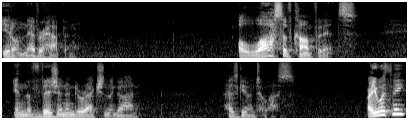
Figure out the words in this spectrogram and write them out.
it'll never happen. a loss of confidence in the vision and direction that God has given to us. Are you with me?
